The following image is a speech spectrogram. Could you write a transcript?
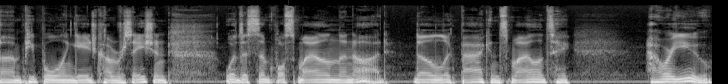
um, people will engage conversation with a simple smile and a nod. They'll look back and smile and say, How are you?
